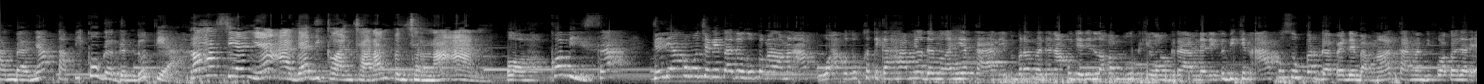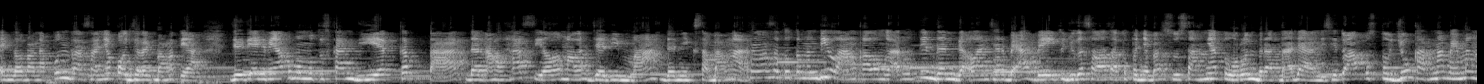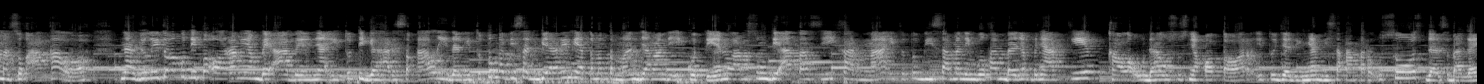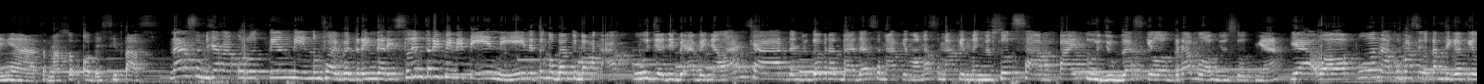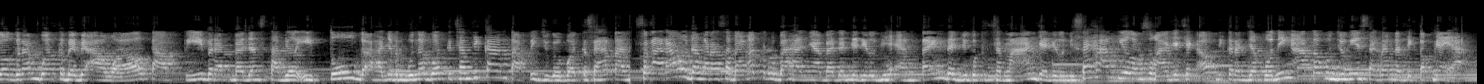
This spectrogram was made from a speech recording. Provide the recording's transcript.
makan banyak tapi kok gak gendut ya? Rahasianya ada di kelancaran pencernaan. Loh, kok bisa? Jadi aku mau cerita dulu pengalaman aku. Aku tuh ketika hamil dan melahirkan itu berat badan aku jadi 80 kg dan itu bikin aku super gak pede banget karena di foto dari angle mana pun rasanya kok jelek banget ya. Jadi akhirnya aku memutuskan diet ketat dan alhasil malah jadi mah dan nyiksa banget. Salah satu temen bilang kalau nggak rutin dan nggak lancar BAB itu juga salah satu penyebab susahnya turun berat badan. Di situ aku setuju karena memang masuk akal loh. Nah dulu itu aku tipe orang yang BAB-nya itu tiga hari sekali dan itu tuh nggak bisa dibiarin ya teman-teman. Jangan di ikutin langsung diatasi karena itu tuh bisa menimbulkan banyak penyakit. Kalau udah ususnya kotor itu jadinya bisa kanker usus dan sebagainya termasuk obesitas. Nah semenjak aku rutin minum fiber drink dari Slim Trifinity ini tuh ngebantu banget aku jadi BAB nya lancar dan juga berat badan semakin lama semakin menyusut sampai 17 kg loh nyusutnya. Ya walaupun aku masih utang 3 kg buat ke BB awal tapi berat badan stabil itu gak hanya berguna buat kecantikan tapi juga buat kesehatan. Sekarang udah ngerasa kerasa banget perubahannya. Badan jadi lebih enteng dan juga pencernaan jadi lebih sehat. Yuk langsung aja check out di keranjang kuning atau kunjungi instagram dan tiktoknya ya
